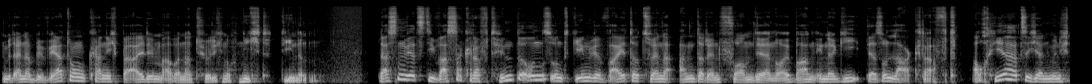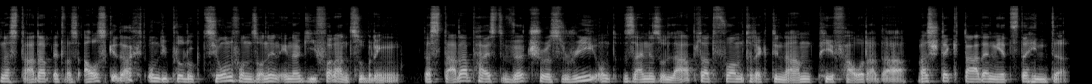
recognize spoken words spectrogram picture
Mit einer Bewertung kann ich bei all dem aber natürlich noch nicht dienen. Lassen wir jetzt die Wasserkraft hinter uns und gehen wir weiter zu einer anderen Form der erneuerbaren Energie, der Solarkraft. Auch hier hat sich ein Münchner Startup etwas ausgedacht, um die Produktion von Sonnenenergie voranzubringen. Das Startup heißt Virtuous Re und seine Solarplattform trägt den Namen PV Radar. Was steckt da denn jetzt dahinter?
